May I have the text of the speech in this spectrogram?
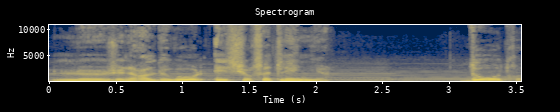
le général de Gaulle, est sur cette ligne. D'autres,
